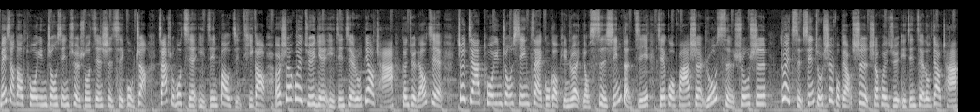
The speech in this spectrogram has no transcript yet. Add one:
没想到托婴中心却说监视器故障，家属目前已经报警提告，而社会局也已经介入调查。根据了解，这家托婴中心在 Google 评论有四星等级，结果发生如此疏失。对此，新竹市府表示，社会局已经介入调查，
